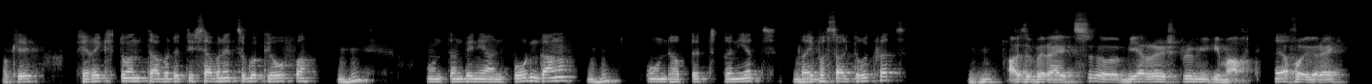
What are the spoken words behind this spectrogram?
okay. Reck turnt, aber das ist aber nicht so gut gelaufen. Mhm. Und dann bin ich an den Boden gegangen Mhm. Und habe dort trainiert, Mhm. Dreifachsalto rückwärts. Mhm. Also bereits äh, mehrere Sprünge gemacht. Ja. Erfolgreich.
